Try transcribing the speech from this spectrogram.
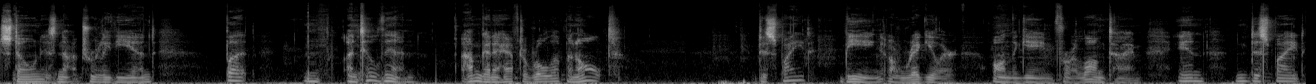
stone is not truly the end, but mm, until then, I'm going to have to roll up an alt. Despite being a regular on the game for a long time, and despite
